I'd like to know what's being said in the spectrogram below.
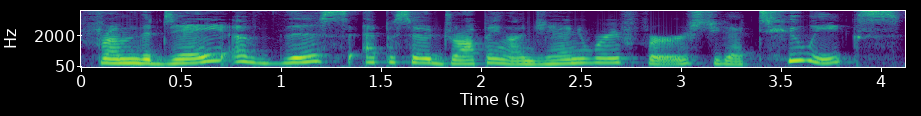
from the day of this episode dropping on January 1st, you got two weeks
